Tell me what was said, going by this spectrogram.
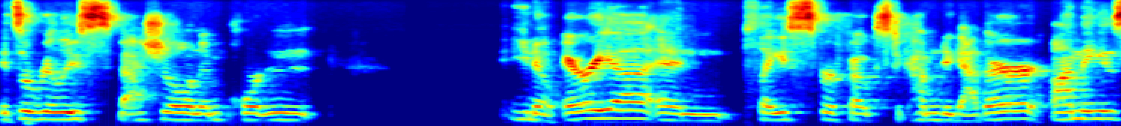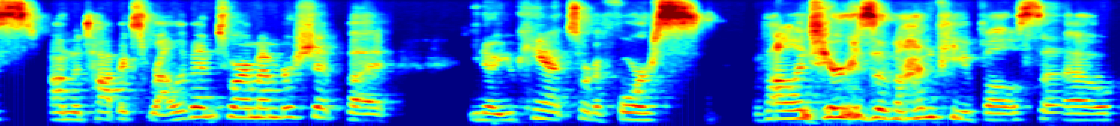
it's a really special and important you know area and place for folks to come together on these on the topics relevant to our membership but you know you can't sort of force volunteerism on people. So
